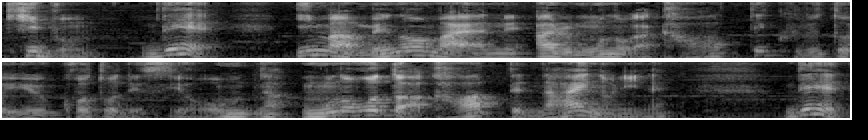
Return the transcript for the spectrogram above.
気分で、今目の前にあるものが変わってくるということですよ。物事は変わってないのにね。で、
